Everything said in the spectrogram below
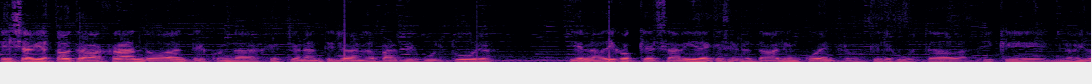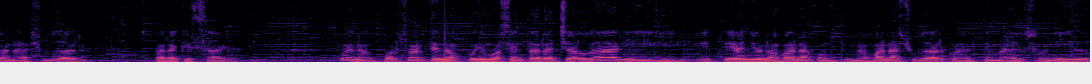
él ya había estado trabajando antes con la gestión anterior en la parte de cultura y él nos dijo que él sabía de qué se trataba el encuentro, que les gustaba y que nos iban a ayudar para que salga. Bueno, por suerte nos pudimos sentar a charlar y este año nos van a, nos van a ayudar con el tema del sonido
